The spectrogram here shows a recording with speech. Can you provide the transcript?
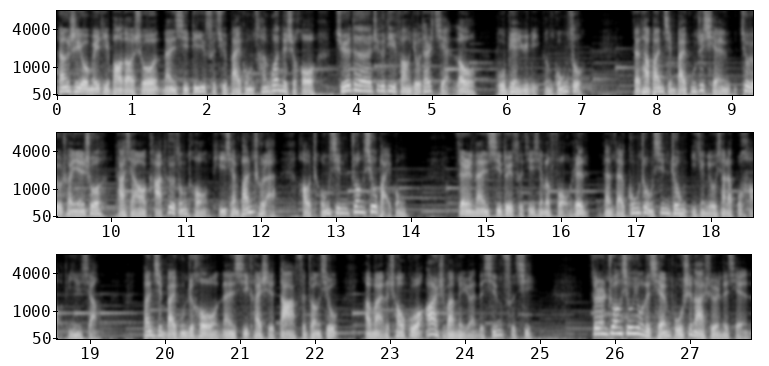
当时有媒体报道说，南希第一次去白宫参观的时候，觉得这个地方有点简陋，不便于里根工作。在他搬进白宫之前，就有传言说他想要卡特总统提前搬出来，好重新装修白宫。虽然南希对此进行了否认，但在公众心中已经留下了不好的印象。搬进白宫之后，南希开始大肆装修，还买了超过二十万美元的新瓷器。虽然装修用的钱不是纳税人的钱，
